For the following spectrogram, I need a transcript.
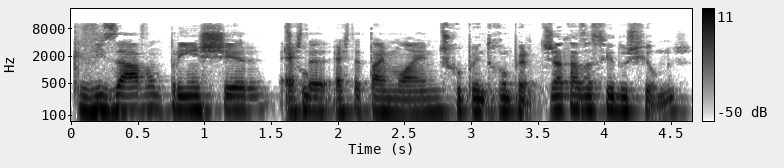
que visavam preencher esta, esta timeline. Desculpa interromper-te, já estás a sair dos filmes?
